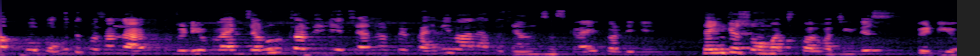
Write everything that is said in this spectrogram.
आपको बहुत पसंद आएगा तो वीडियो को लाइक ज़रूर कर दीजिए। चैनल पे पहली बार है तो चैनल सब्सक्राइब कर दीजिए। Thank you so much for watching this video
